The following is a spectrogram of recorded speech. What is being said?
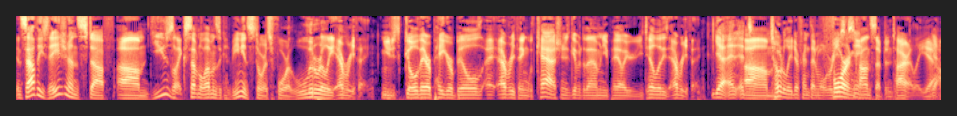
in Southeast Asia and stuff, um, you use like 7-Elevens and convenience stores for literally everything. Hmm. You just go there, pay your bills, everything with cash, and you just give it to them, and you pay all your utilities, everything. yeah, and it's Um, totally different than what we're Foreign used to seeing. concept entirely. Yeah. Yeah.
